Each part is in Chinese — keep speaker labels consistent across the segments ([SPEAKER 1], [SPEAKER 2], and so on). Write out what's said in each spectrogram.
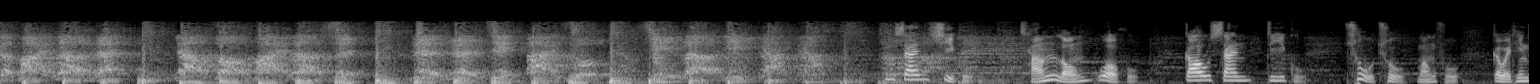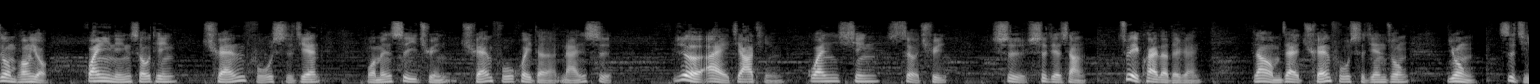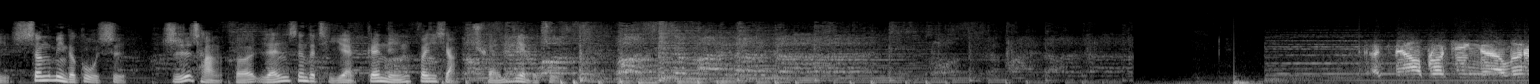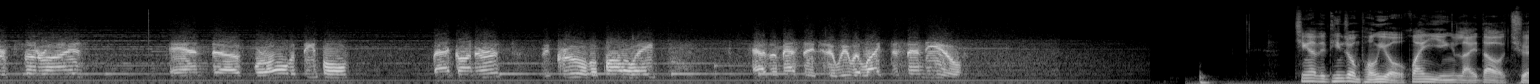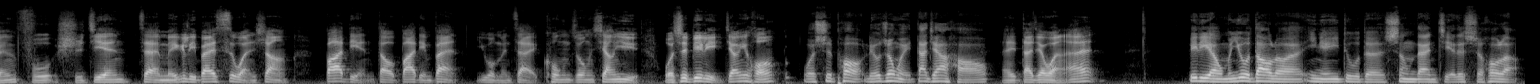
[SPEAKER 1] 个快乐人，要做快乐事，日日敬拜主，喜乐意洋洋。
[SPEAKER 2] 登山戏谷，长龙卧虎，高山低谷，处处蒙福。各位听众朋友，欢迎您收听全福时间。我们是一群全福会的男士，热爱家庭，关心社区，是世界上最快乐的人。让我们在全福时间中，用自己生命的故事、职场和人生的体验，跟您分享全面的祝福。
[SPEAKER 3] It's now approaching uh, lunar sunrise, and uh, for all the people back on Earth, the crew of Apollo 8 has a message that we would like to send to you.
[SPEAKER 4] 亲爱的听众朋友，欢迎来到全福时间，在每个礼拜四晚上八点到八点半，与我们在空中相遇。我是 Billy 江一红，
[SPEAKER 5] 我是 Paul 刘忠伟，大家好
[SPEAKER 4] 哎，大家晚安。
[SPEAKER 5] ，Billy 啊，我们又到了一年一度的圣诞节的时候了。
